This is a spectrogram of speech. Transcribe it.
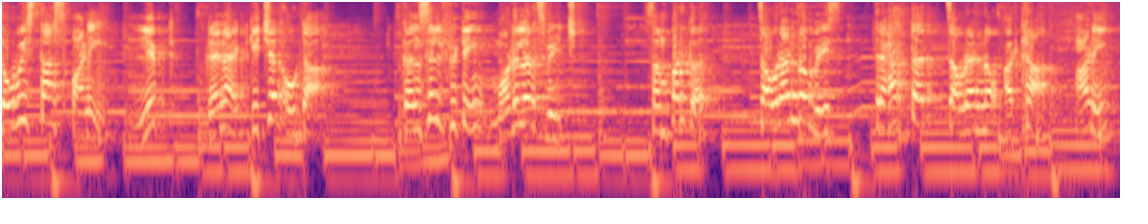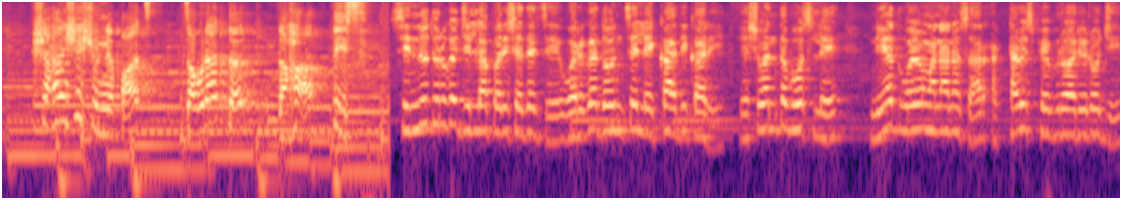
चोवीस तास पाणी लिफ्ट ग्रेनाइट किचन ओटा कन्सिल फिटिंग मॉड्युलर स्विच. संपर्क चौऱ्याण्णव वीस त्र्याहत्तर चौऱ्याण्णव अठरा आणि शहाऐंशी शून्य पाच चौऱ्याहत्तर दहा तीस. सिंधुदुर्ग जिल्हा परिषदेचे वर्ग दोनचे लेखा अधिकारी यशवंत भोसले नियत वयोमानानुसार अठ्ठावीस फेब्रुवारी रोजी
